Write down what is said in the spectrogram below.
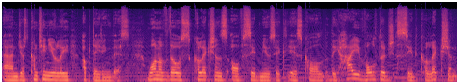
and just continually updating this. One of those collections of SID music is called the High Voltage SID Collection,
